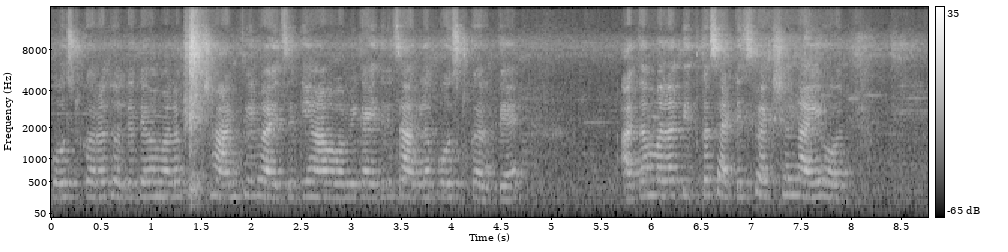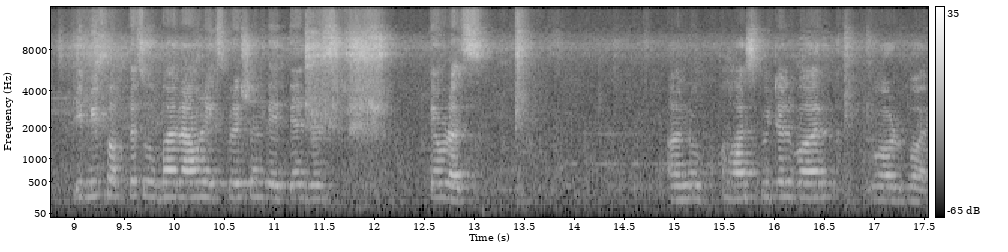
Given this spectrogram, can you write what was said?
पोस्ट करत होते तेव्हा मला खूप छान फील व्हायचं की हां बाबा मी काहीतरी चांगलं पोस्ट करते. आता मला तितकं सॅटिस्फॅक्शन नाही होत की मी फक्तच उभा राहून एक्सप्रेशन देते जस्ट तेवढंच. Anup hospital work ward boy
